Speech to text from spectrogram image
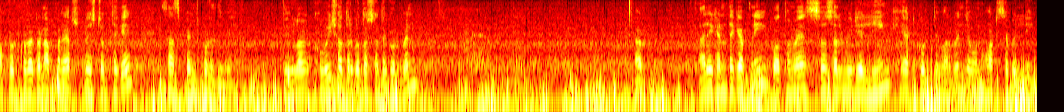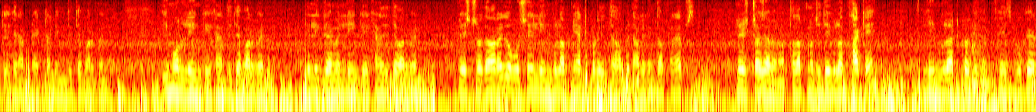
আপলোড করার কারণে আপনার অ্যাপস প্লে স্টোর থেকে সাসপেন্ড করে দেবে তো এগুলো খুবই সতর্কতার সাথে করবেন আর আর এখান থেকে আপনি প্রথমে সোশ্যাল মিডিয়ার লিঙ্ক অ্যাড করতে পারবেন। যেমন হোয়াটসঅ্যাপের লিঙ্ক এখানে আপনি একটা লিঙ্ক দিতে পারবেন। ইমোর লিঙ্ক এখানে দিতে পারবেন। টেলিগ্রামের লিঙ্ক এখানে দিতে পারবেন। প্লে স্টোরে দেওয়ার আগে অবশ্যই লিঙ্কগুলো আপনি অ্যাড করে দিতে হবে, নাহলে কিন্তু আপনার অ্যাপস প্লে স্টোরে যাবেন অর্থাৎ আপনার যদি এগুলো থাকে লিঙ্কগুলো অ্যাড করে দেবেন। ফেসবুকের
